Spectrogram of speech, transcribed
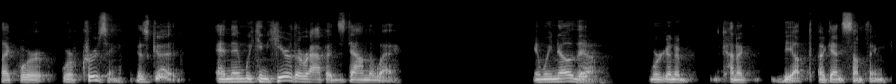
like we're we're cruising is good. And then we can hear the rapids down the way. And we know that yeah. we're going to kind of be up against something.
